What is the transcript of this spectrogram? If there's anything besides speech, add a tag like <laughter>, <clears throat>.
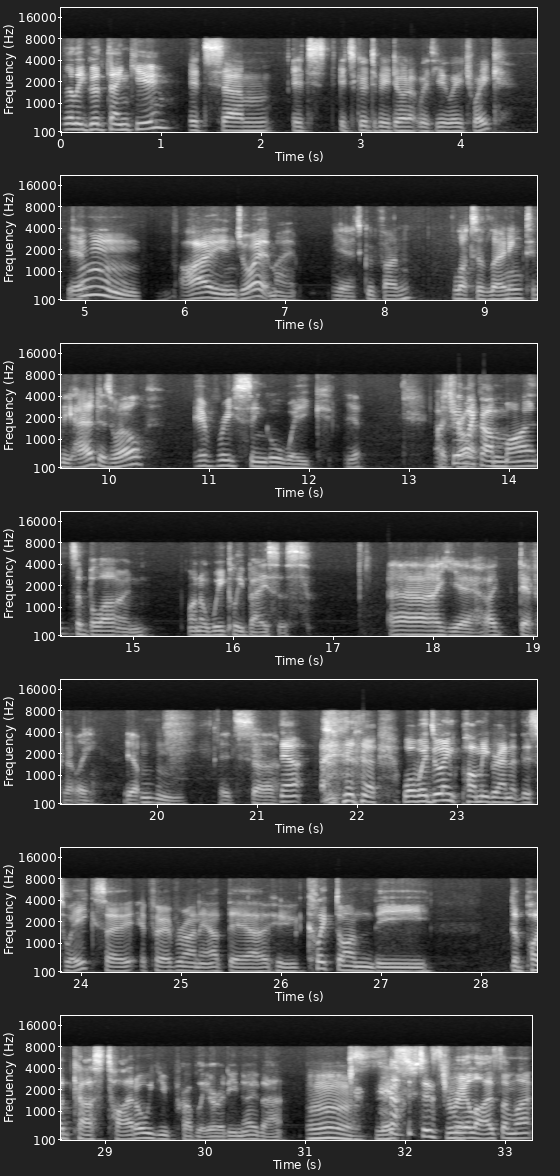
Really good, thank you. It's um, it's it's good to be doing it with you each week. Yeah, Mm, I enjoy it, mate. yeah, it's good fun. Lots of learning to be had as well. Every single week. Yep, I feel right. like our minds are blown on a weekly basis. Uh, yeah, I definitely. Yep, Mm. It's uh, Now, <laughs> well, we're doing pomegranate this week. So for everyone out there who clicked on the the podcast title, you probably already know that. mm, <laughs> yes. Just realized I'm like,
